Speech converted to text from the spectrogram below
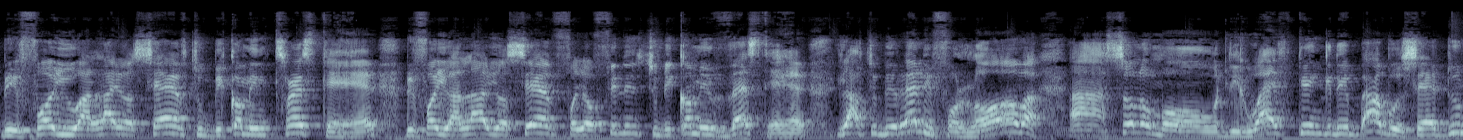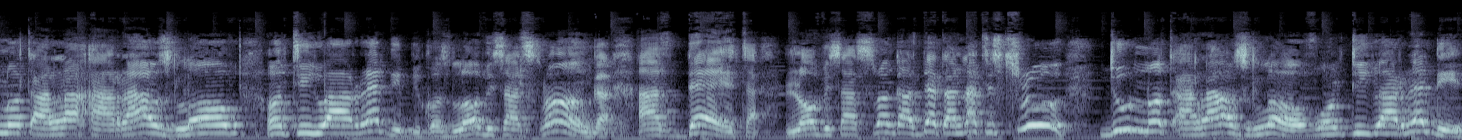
before you allow yourself to become interested, before you allow yourself for your feelings to become invested. You have to be ready for love. Uh, Solomon, the wise king in the Bible said, Do not allow arouse love until you are ready because love is as strong as death. Love is as strong as death, and that is true. Do do not arouse love until you are ready.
